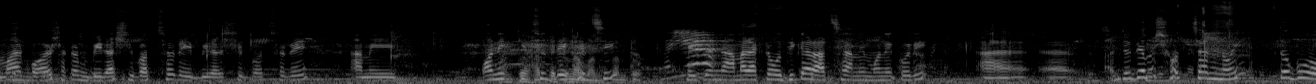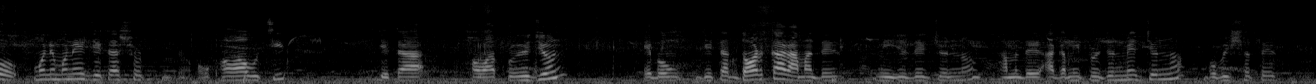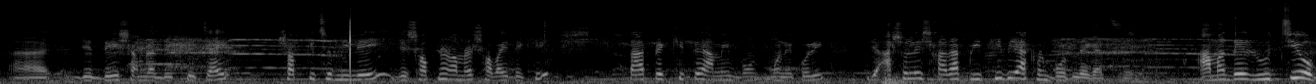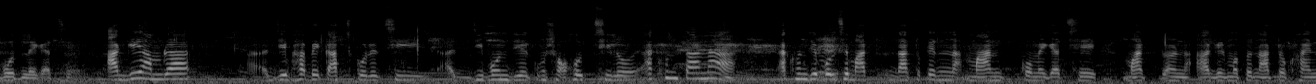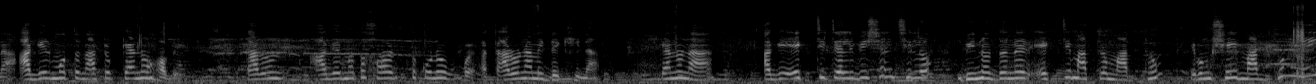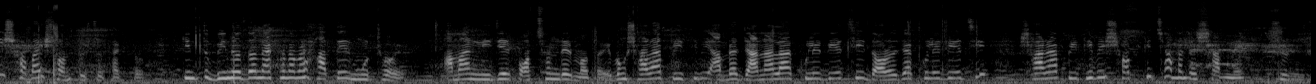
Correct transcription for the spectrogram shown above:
আমার বয়স এখন বিরাশি বছর এই বিরাশি বছরে আমি অনেক কিছু দেখেছি। সেই জন্য আমার একটা অধিকার আছে আমি মনে করি যদি আমি সোচ্চার নই তবুও মনে মনে যেটা হওয়া উচিত যেটা হওয়া প্রয়োজন এবং যেটা দরকার আমাদের নিজেদের জন্য আমাদের আগামী প্রজন্মের জন্য ভবিষ্যতের যে দেশ আমরা দেখতে চাই সব কিছু মিলেই যে স্বপ্ন আমরা সবাই দেখি, তার প্রেক্ষিতে আমি মনে করি যে আসলে সারা পৃথিবী এখন বদলে গেছে। আমাদের রুচিও বদলে গেছে। আগে আমরা, যেভাবে কাজ করেছি, জীবন যেরকম সহজ ছিল, এখন তা না। এখন যে বলছে নাটকের মান কমে গেছে আগের মতো নাটক হয় না। আগের মতো নাটক কেন হবে? কারণ আগের মতো হওয়ার তো কোনো কারণ আমি দেখি না। কেননা আগে একটি টেলিভিশন ছিল বিনোদনের একটি মাত্র মাধ্যম এবং সেই মাধ্যম নিয়েই সবাই সন্তুষ্ট থাকতো। কিন্তু বিনোদন এখন আমার হাতের মুঠোয়, আমার নিজের পছন্দের মতো এবং সারা পৃথিবী আমরা জানালা খুলে দিয়েছি, দরজা খুলে দিয়েছি, সারা পৃথিবীর সব কিছু আমাদের সামনে।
